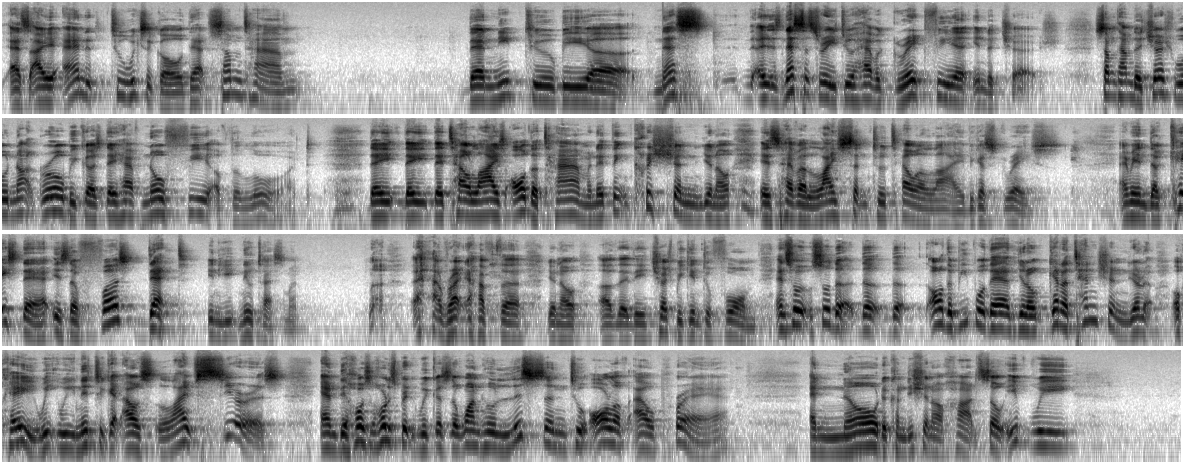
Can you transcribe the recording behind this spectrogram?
as I ended two weeks ago, that sometime there need to be uh, a nec- it's necessary to have a great fear in the church. Sometimes the church will not grow because they have no fear of the Lord. They, they, they tell lies all the time and they think Christian, you know, is have a license to tell a lie because grace. I mean, the case there is the first debt in the New Testament. right after you know uh, the, the church begin to form and so so the, the, the all the people there you know get attention you know okay we, we need to get our life serious and the holy spirit because the one who listened to all of our prayer and know the condition of heart. So if we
